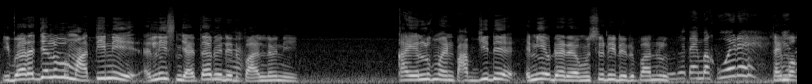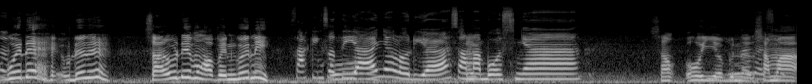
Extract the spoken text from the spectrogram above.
ibaratnya lu mau mati nih, ini senjata udah di Iya. depan lu nih. Kayak lu main PUBG deh, ini udah ada musuh nih di depan lu. udah tembak gue deh. Tembak gitu. gue deh, udah deh. Selalu deh mau ngapain gue nih? Saking setianya loh dia sama Sa- bosnya. Sam- oh iya benar, sama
